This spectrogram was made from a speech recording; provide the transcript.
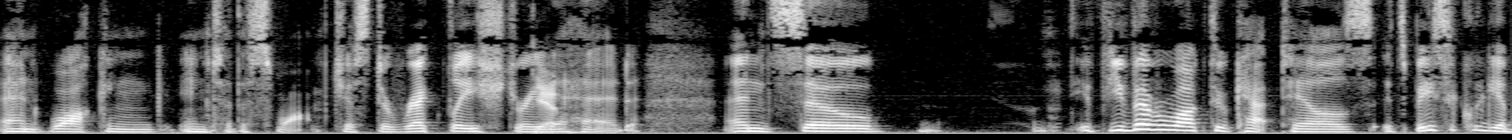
and walking into the swamp, just directly straight Yep. ahead. And so, if you've ever walked through cattails, it's basically a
